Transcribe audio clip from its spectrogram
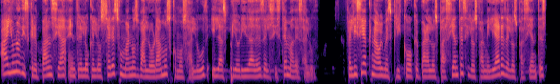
Hay una discrepancia entre lo que los seres humanos valoramos como salud y las prioridades del sistema de salud. Felicia Knaul me explicó que para los pacientes y los familiares de los pacientes,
